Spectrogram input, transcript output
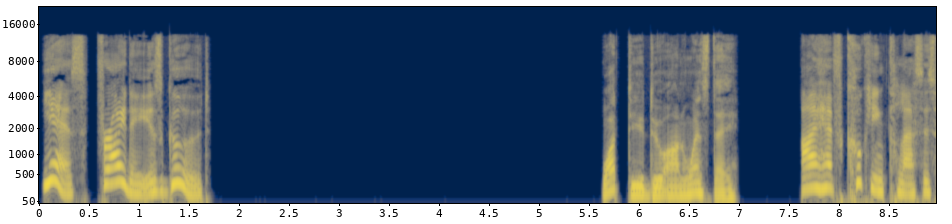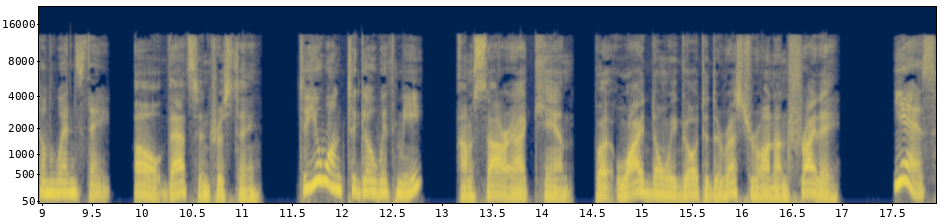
Yes, Friday is good. What do you do on Wednesday? I have cooking classes on Wednesday. Oh, that's interesting. Do you want to go with me? I'm sorry I can't. But why don't we go to the restaurant on Friday? Yes,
